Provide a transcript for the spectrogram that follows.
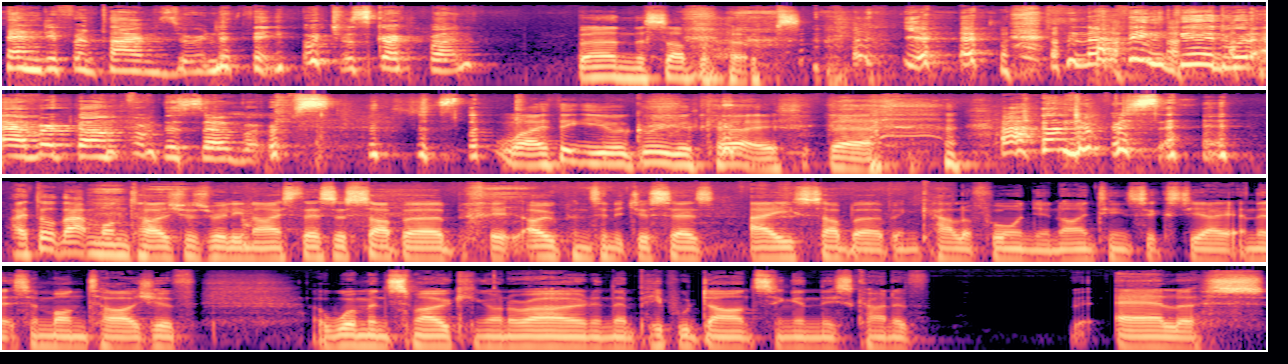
ten different times during the thing, which was quite fun. Burn the suburbs. Yeah, nothing good would ever come from the suburbs. Like well, I think you agree with Curtis there. hundred percent. I thought that montage was really nice. There's a suburb. It opens and it just says a suburb in California, 1968, and then it's a montage of a woman smoking on her own, and then people dancing in these kind of airless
